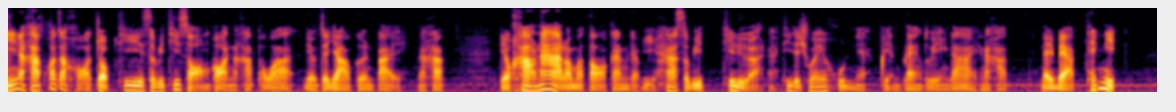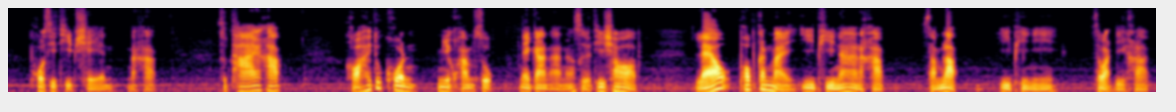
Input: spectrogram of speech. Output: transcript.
นี้นะครับก็จะขอจบที่สวิตที่ 2 ก่อนนะครับ เพราะว่าเดี๋ยวจะยาวเกินไปนะครับ เดี๋ยวคราวหน้าเรามาต่อกันกับอีก 5 สวิตที่เหลือนะที่จะช่วยให้คุณเนี่ยเปลี่ยนแปลงตัวเองได้นะครับ ในแบบเทคนิค positive change นะครับ สุดท้ายครับ ขอให้ทุกคนมีความสุขในการอ่านหนังสือที่ชอบ แล้วพบกันใหม่ EP หน้านะครับสำหรับ EP นี้ สวัสดีครับ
